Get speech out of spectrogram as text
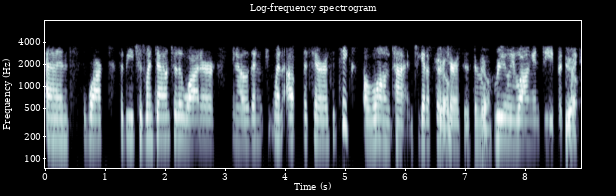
and walked the beaches, went down to the water, you know, then went up the terrace. It takes a long time to get up those Yeah. terraces. They're Yeah. really long and deep. It's Yeah. like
